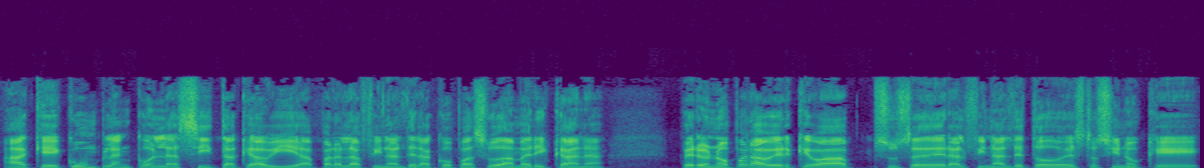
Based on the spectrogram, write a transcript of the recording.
a que cumplan con la cita que había para la final de la Copa Sudamericana, pero no para ver qué va a suceder al final de todo esto, sino que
